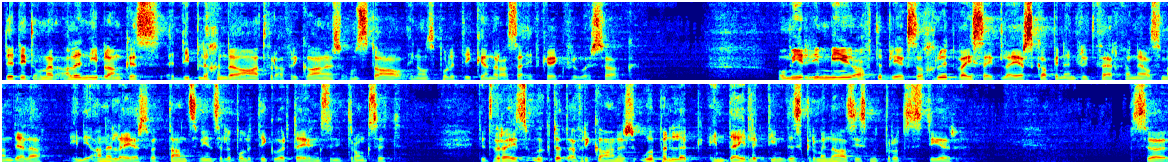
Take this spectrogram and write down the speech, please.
Dit het onder alle nie blankes 'n diepliggende haat vir Afrikaners, ons taal en ons politieke en rasse uitkyk veroorsaak. Om hierdie muur af te breek sal groot wysheid, leierskap en invloed verg van Nelson Mandela en die ander leiers wat tans weens hulle politieke oortuigings in die tronk sit. Dit vereis ook dat Afrikaners openlik en duidelik teen diskriminasies moet proteseer. So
